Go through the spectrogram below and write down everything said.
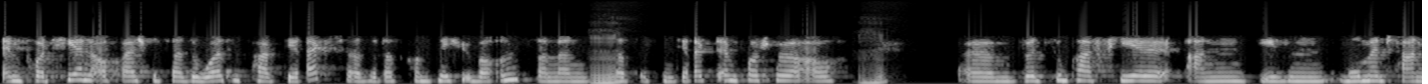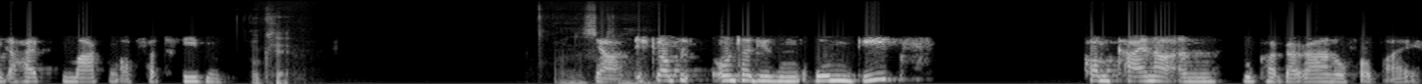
importieren auch beispielsweise Worthy Park direkt, also das kommt nicht über uns, sondern mhm. das ist ein Direktimporteur auch. Mhm. Ähm, wird super viel an diesen momentan gehypten Marken auch vertrieben. Okay. Alles ja, klar. ich glaube, unter diesen Rum-Geeks kommt keiner an Luca Gargano vorbei.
